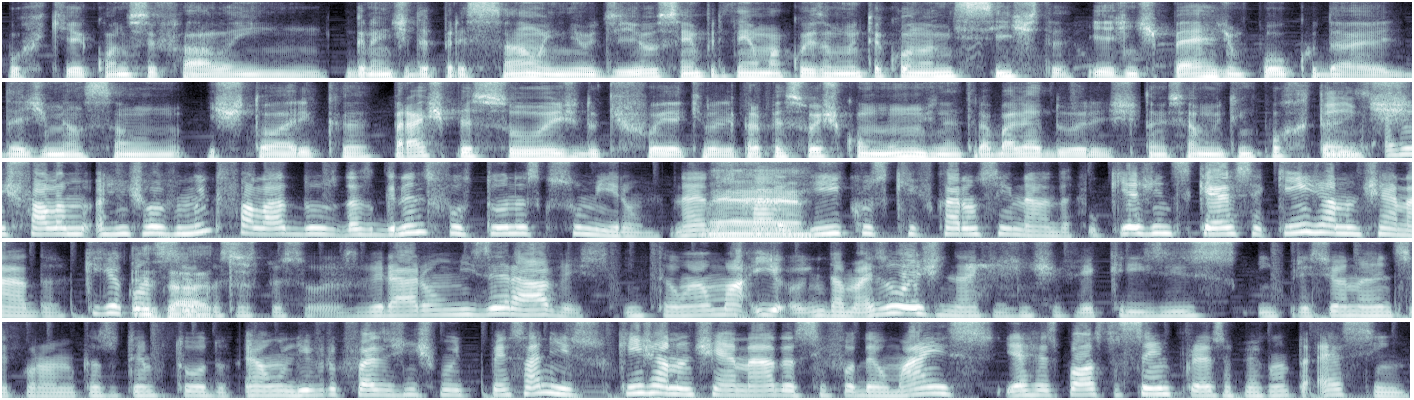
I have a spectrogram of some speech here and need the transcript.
porque quando se fala em Grande Depressão, em New Deal, sempre tem uma coisa muito economicista, e a gente perde um pouco da, da dimensão histórica para as pessoas do que foi aquilo ali, para pessoas comuns, né, trabalhadoras. Então isso é muito importante. isso. A gente fala, a gente ouve muito falar dos- das grandes fortunas que sumiram, né? Dos É. caras ricos que ficaram sem nada. O que a gente esquece é quem já não tinha nada. O que, que aconteceu com Exato. essas pessoas? Viraram miseráveis. Então é uma. E ainda mais hoje, né? Que a gente vê crises impressionantes econômicas o tempo todo. É um livro que faz a gente muito pensar nisso. Quem já não tinha nada se fodeu mais? E a resposta sempre pra essa pergunta é sim.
